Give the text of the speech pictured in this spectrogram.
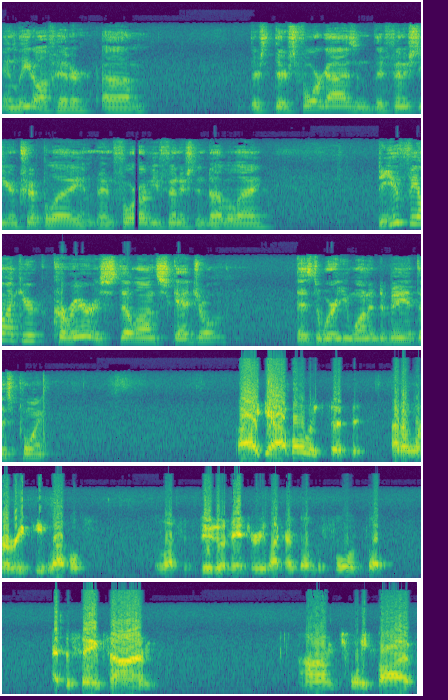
and leadoff hitter. Um, there's there's four guys in, that finished the year in AAA, and, and four of you finished in AA. Do you feel like your career is still on schedule as to where you wanted to be at this point? Uh, yeah, I've always said that I don't want to repeat levels unless it's due to an injury like I've done before. But at the same time, I'm 25,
